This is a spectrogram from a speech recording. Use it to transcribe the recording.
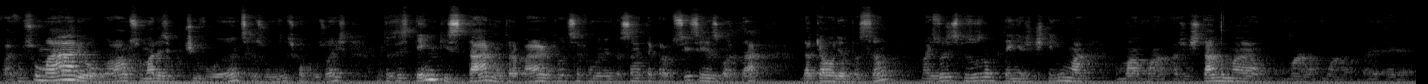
Faz um sumário, lá um sumário executivo antes, resumindo as conclusões. Muitas vezes tem que estar no trabalho, toda essa fundamentação, até para você se resguardar daquela orientação, mas hoje as pessoas não têm. A gente tem uma. uma, uma a gente está numa uma, uma é,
